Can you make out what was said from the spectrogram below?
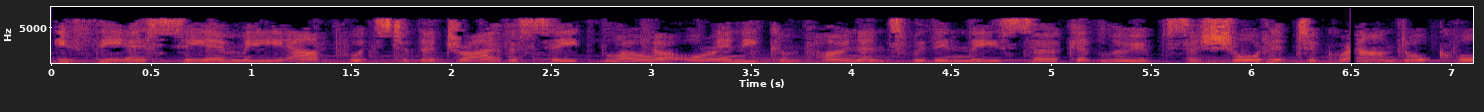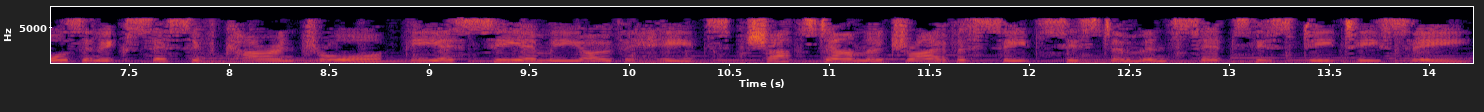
If the SCME outputs to the driver seat blower or any components within these circuit loops are shorted to ground or cause an excessive current draw, the SCME overheats, shuts down the driver seat system and sets this DTC.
